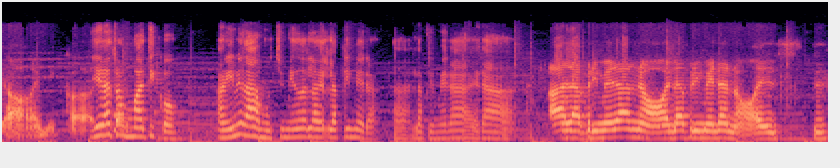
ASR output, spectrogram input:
Encanta. Y era traumático. A mí me daba mucho miedo la, la primera. La, la primera era. Ah, la primera no, la primera no, es, es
